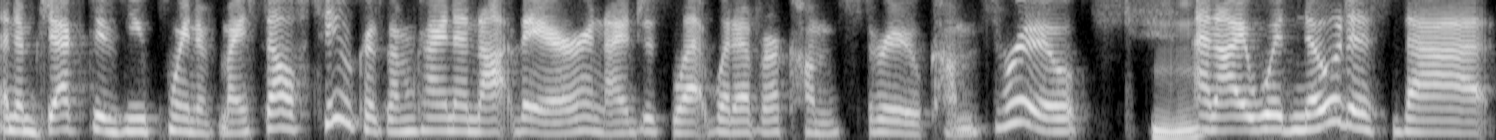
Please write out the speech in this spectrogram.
an objective viewpoint of myself too, because I'm kind of not there and I just let whatever comes through come through. Mhm. And I would notice that,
